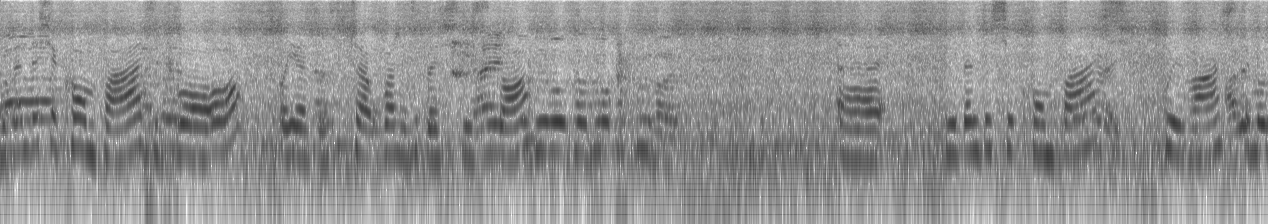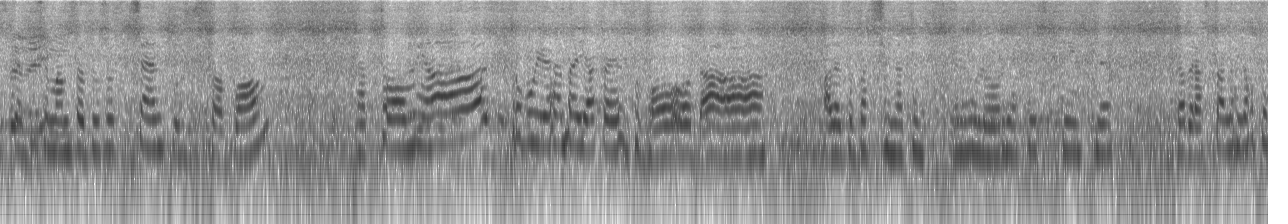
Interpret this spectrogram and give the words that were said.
Nie będę się kąpać, bo... O Jezus, trzeba uważać, bo jest ślisko. Było, to było popływać. E, nie będę się kąpać, pływać, z tego względu, że mam za dużo sprzętu ze sobą. Natomiast spróbujemy jaka jest woda. Ale zobaczcie na ten kolor, jaki jest piękny. Dobra, stanę na to.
